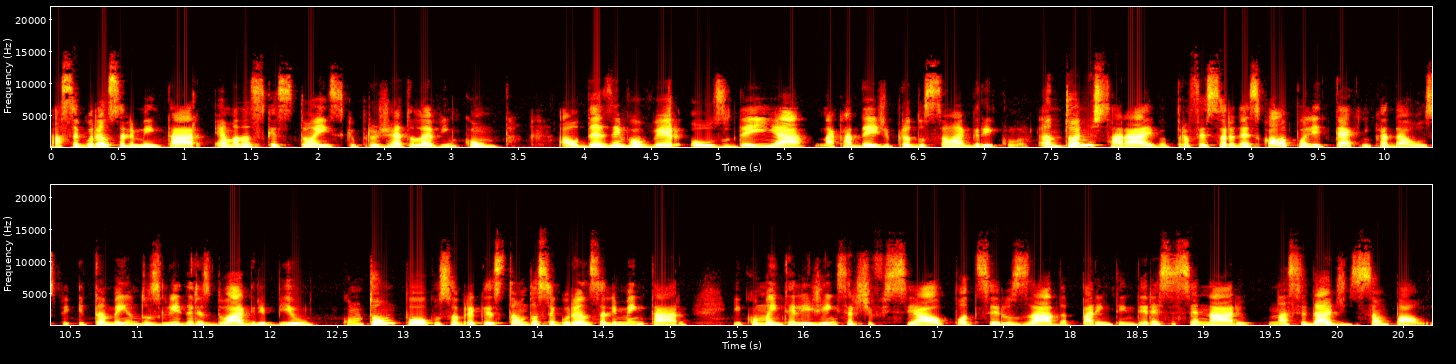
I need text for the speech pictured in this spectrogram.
A segurança alimentar é uma das questões que o projeto leva em conta, ao desenvolver o uso de IA na cadeia de produção agrícola. Antônio Saraiva, professor da Escola Politécnica da USP e também um dos líderes do AgriBio, contou um pouco sobre a questão da segurança alimentar e como a inteligência artificial pode ser usada para entender esse cenário na cidade de São Paulo.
